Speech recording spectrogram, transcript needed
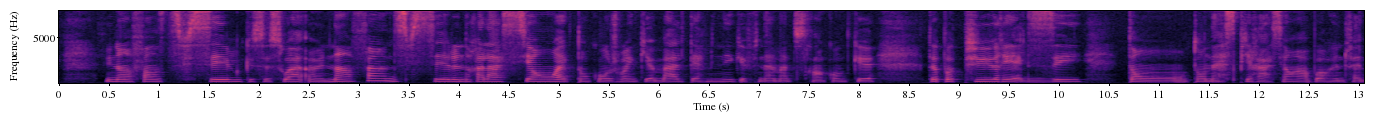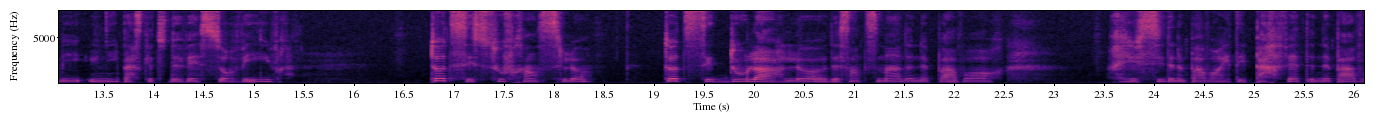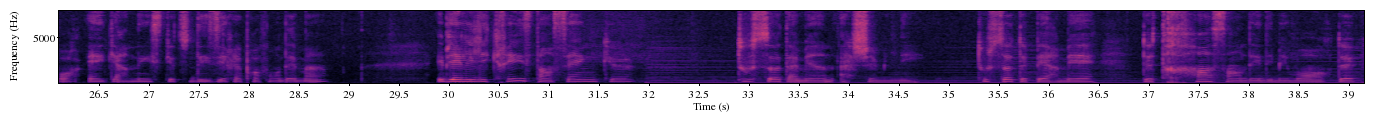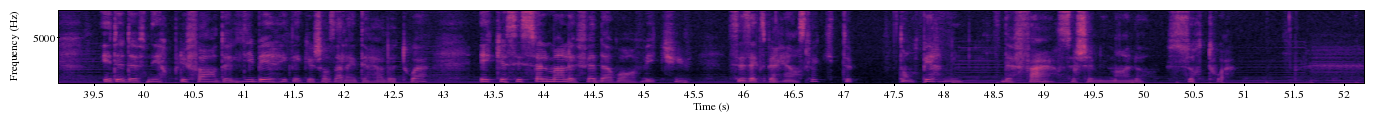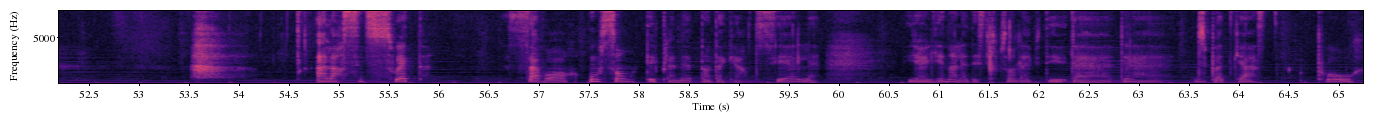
une enfance difficile, que ce soit un enfant difficile, une relation avec ton conjoint qui a mal terminé, que finalement tu te rends compte que tu n'as pas pu réaliser ton, aspiration à avoir une famille unie parce que tu devais survivre. Toutes ces souffrances-là, toutes ces douleurs-là de sentiment de ne pas avoir réussi, de ne pas avoir été parfaite, de ne pas avoir incarné ce que tu désirais profondément, eh bien, l'hélicrise t'enseigne que tout ça t'amène à cheminer. Tout ça te permet de transcender des mémoires de, et de devenir plus fort, de libérer quelque chose à l'intérieur de toi. Et que c'est seulement le fait d'avoir vécu ces expériences-là qui t'ont permis de faire ce cheminement-là sur toi. Alors, si tu souhaites savoir où sont tes planètes dans ta carte du ciel, il y a un lien dans la description de la vidéo, de du podcast pour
